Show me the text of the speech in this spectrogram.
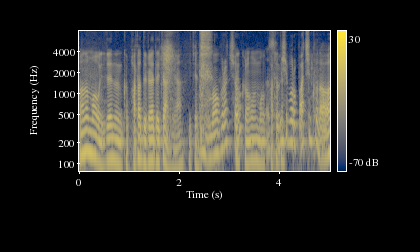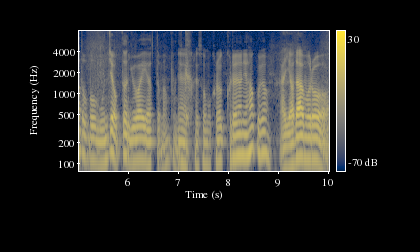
저는 뭐 이제는 그 받아들여야 되지 않냐 이제는 뭐 그렇죠. 그런 건뭐 받아들 30으로 빠친코 나와도 뭐 문제 없던 UI였더만 보니까. 예 그래서 뭐 그러, 그러려니 하고요 아, 여담으로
